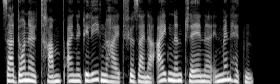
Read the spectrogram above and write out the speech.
sah Donald Trump eine Gelegenheit für seine eigenen Pläne in Manhattan.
